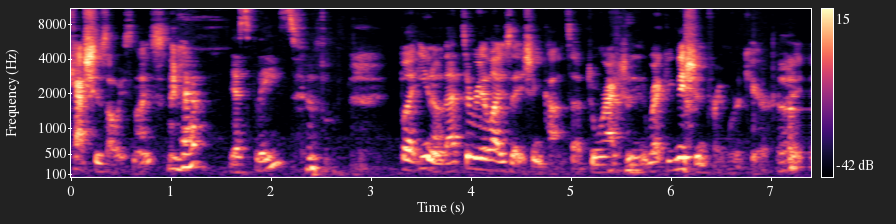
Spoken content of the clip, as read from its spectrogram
Cash is always nice. Yeah. yes, please. but you know that's a realization concept, and we're actually in a recognition framework here. Right?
